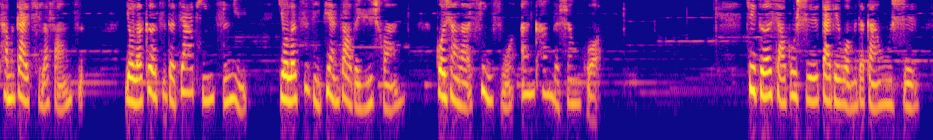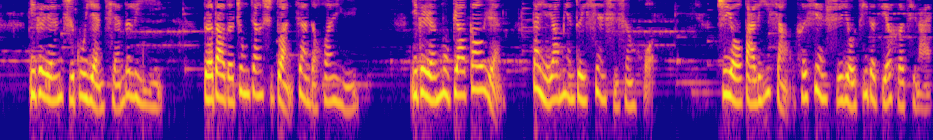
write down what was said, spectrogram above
他们盖起了房子，有了各自的家庭、子女，有了自己建造的渔船，过上了幸福安康的生活。这则小故事带给我们的感悟是：一个人只顾眼前的利益，得到的终将是短暂的欢愉。一个人目标高远，但也要面对现实生活。只有把理想和现实有机的结合起来，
